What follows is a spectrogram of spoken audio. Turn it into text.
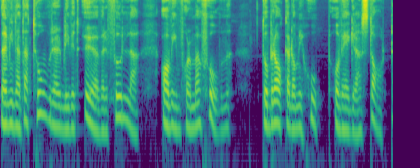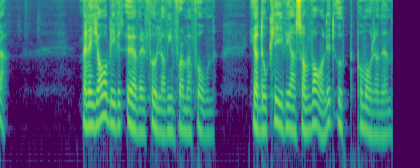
När mina datorer blivit överfulla av information då brakar de ihop och vägrar starta. Men när jag blivit överfull av information ja då kliver jag som vanligt upp på morgonen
